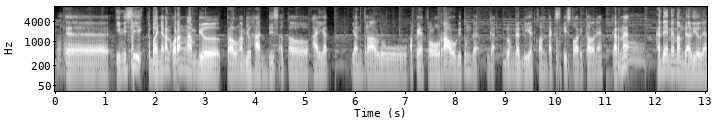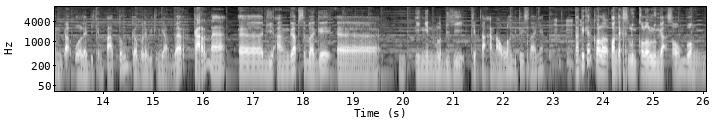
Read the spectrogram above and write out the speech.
Mhm. Eh ini sih kebanyakan orang ngambil terlalu ngambil hadis atau ayat yang terlalu apa ya terlalu raw gitu nggak nggak belum nggak dilihat konteks historicalnya karena Hmm. ada yang memang dalil yang nggak boleh bikin patung, nggak boleh bikin gambar karena eh, dianggap sebagai eh, ingin melebihi ciptaan Allah gitu istilahnya. Tapi kan kalau konteks lu kalau lu nggak sombong,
